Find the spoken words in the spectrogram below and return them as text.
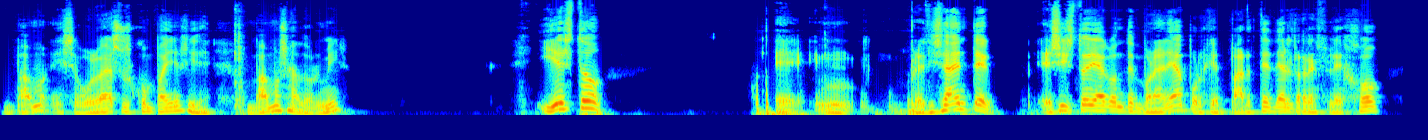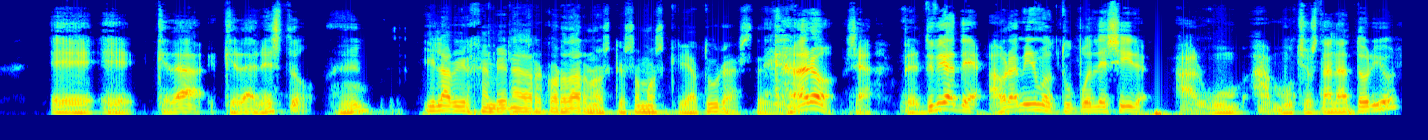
vamos, y se vuelve a sus compañeros y dice, vamos a dormir. Y esto, eh, mm, precisamente, es historia contemporánea porque parte del reflejo eh, eh, queda, queda en esto. Y la Virgen viene a recordarnos que somos criaturas de. Claro, o sea, pero tú fíjate, ahora mismo tú puedes ir a, algún, a muchos tanatorios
